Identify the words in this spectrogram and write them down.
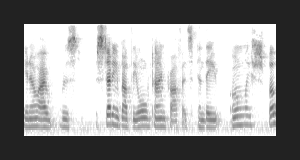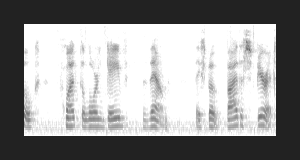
You know, I was studying about the old time prophets and they only spoke what the Lord gave them. They spoke by the Spirit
